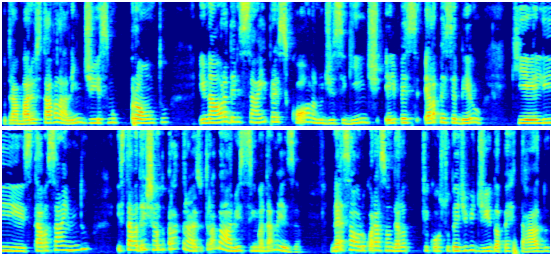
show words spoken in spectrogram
O trabalho estava lá, lindíssimo, pronto. E na hora dele sair para a escola no dia seguinte, ele, ela percebeu que ele estava saindo, estava deixando para trás o trabalho em cima da mesa. Nessa hora o coração dela ficou super dividido, apertado.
